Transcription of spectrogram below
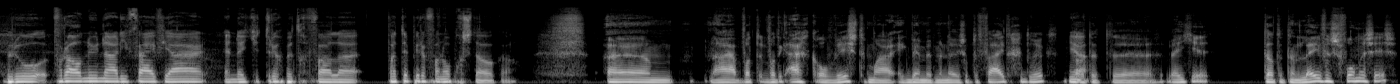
Ik bedoel, vooral nu na die vijf jaar en dat je terug bent gevallen. Wat heb je ervan opgestoken? Ehm, nou ja, wat, wat ik eigenlijk al wist, maar ik ben met mijn neus op de feiten gedrukt. Ja. Dat, het, eh, weet je, dat het een levensvonnis is.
